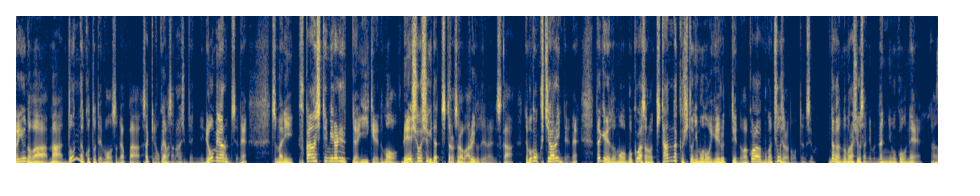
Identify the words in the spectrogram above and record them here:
というのは、まあ、どんなことでも、そのやっぱ、さっきの岡山さんの話みたいにね、両面あるんですよね。つまり、俯瞰して見られるってのはいいけれども、霊障主義だって言ったらそれは悪いことじゃないですか。で、僕も口悪いんだよね。だけれども、僕はその、忌憚なく人に物を言えるっていうのは、これは僕の長所だと思ってるんですよ。だから野村修さんにも何にもこうね、あの、ね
